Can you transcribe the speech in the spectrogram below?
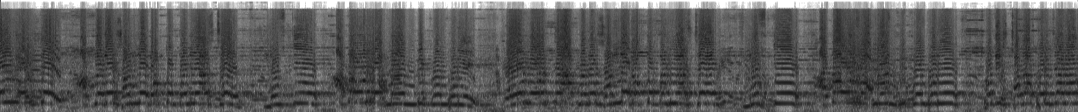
এই মুহূর্তে আপনাদের সামনে বক্তব্য নিয়ে আসছেন মুফতি আতাউর রহমান বিক্রমপুরী। এই মুহূর্তে আপনাদের সামনে বক্তব্য নিয়ে আসছেন মুফতি আতাউর রহমান বিক্রমপুরী প্রতিষ্ঠাতা পরিচালক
